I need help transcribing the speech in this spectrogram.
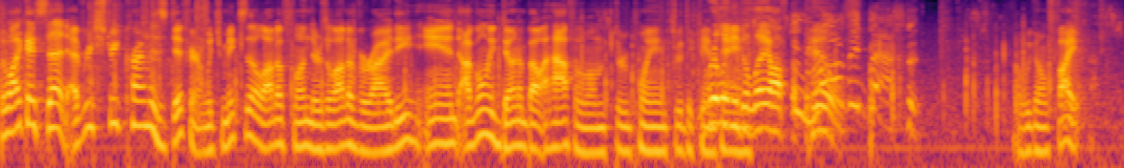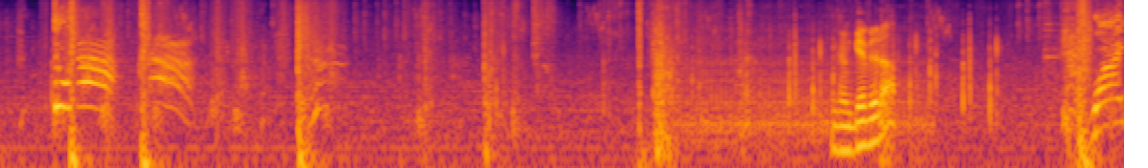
So like I said, every street crime is different, which makes it a lot of fun. There's a lot of variety, and I've only done about half of them through playing through the You campaign. really need to lay off the pills. Are we gonna fight? Do not! Ah! You gonna give it up? Why?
